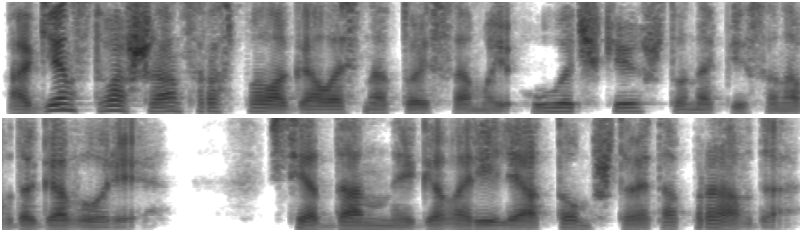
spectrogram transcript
Агентство «Шанс» располагалось на той самой улочке, что написано в договоре. Все данные говорили о том, что это правда.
